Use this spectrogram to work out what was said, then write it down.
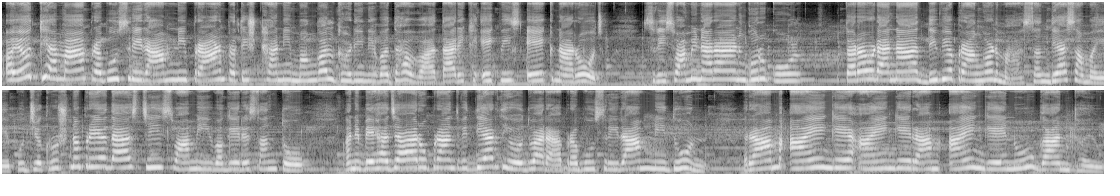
અયોધ્યામાં પ્રભુ શ્રી રામની પ્રાણ પ્રતિષ્ઠાની મંગલ ઘડીને વધાવવા તારીખ એકવીસ એકના રોજ શ્રી સ્વામિનારાયણ ગુરુકુળ તરવડાના દિવ્ય પ્રાંગણમાં સંધ્યા સમયે પૂજ્ય કૃષ્ણપ્રિયદાસજી સ્વામી વગેરે સંતો અને બે હજાર ઉપરાંત વિદ્યાર્થીઓ દ્વારા પ્રભુ શ્રી રામની ધૂન રામ આએંગે આએંગે રામ આએંગેનું ગાન થયું.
